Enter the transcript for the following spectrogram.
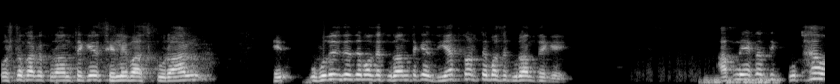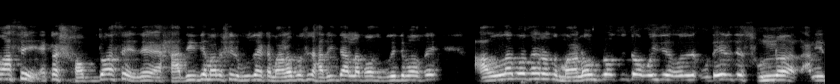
প্রশ্ন করবে কোরআন থেকে, সিলেবাস কোরআন উপদেশ দিতে বলতে কোরআন থেকে, জিহাদ করতে বলছে কোরআন থেকে। আপনি একটা দিক কোথাও আছে, একটা শব্দ আছে যে হাদিস দিয়ে মানুষের বুঝে, একটা মানব হাদিস আল্লাহ বুঝাইতে বলছে আল্লাহ বলছে মানব রচিত ওই যে ওদের- যে সুন্নাত, আমি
